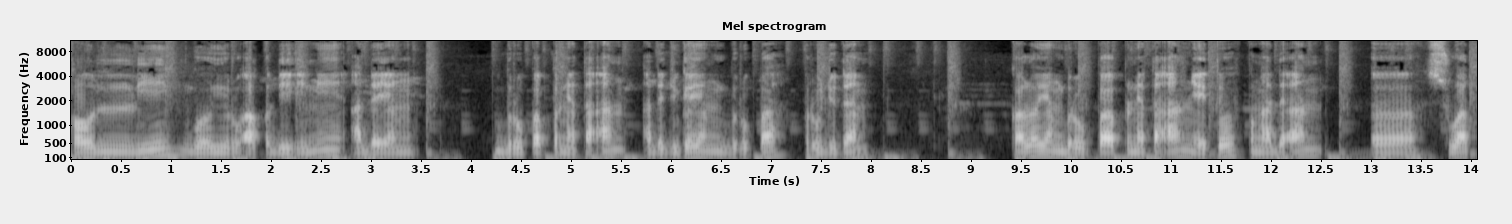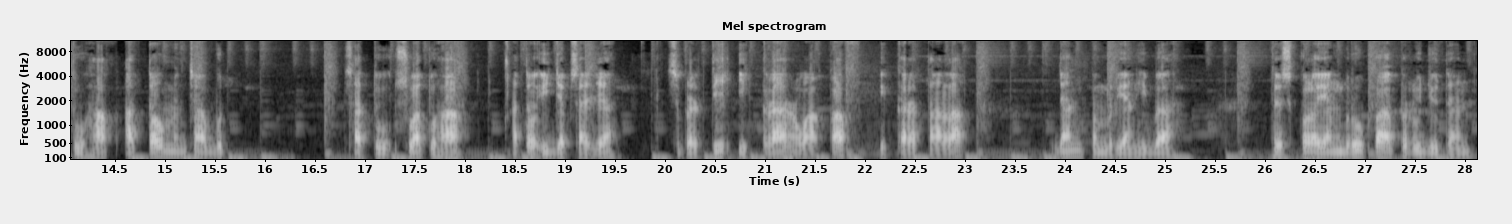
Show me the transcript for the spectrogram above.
Qoli goiru akdi ini ada yang berupa pernyataan, ada juga yang berupa perwujudan. Kalau yang berupa pernyataan yaitu pengadaan eh, suatu hak atau mencabut satu suatu hak atau ijab saja seperti ikrar wakaf, ikrar talak dan pemberian hibah. Terus kalau yang berupa perwujudan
